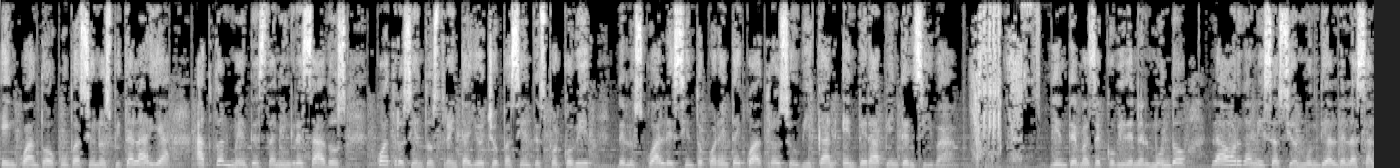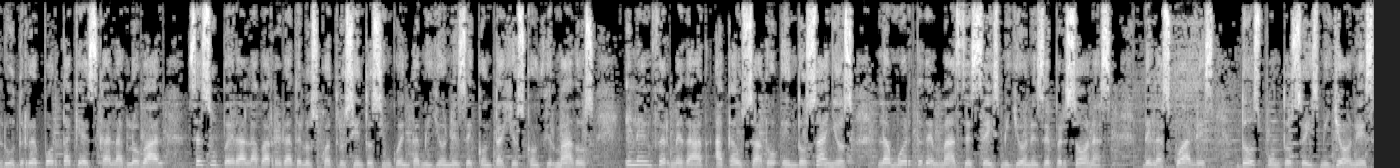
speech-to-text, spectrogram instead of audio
En cuanto a ocupación hospitalaria, actualmente están ingresados 438 pacientes por COVID, de los cuales 144 se ubican en terapia intensiva. Y en temas de COVID en el mundo, la Organización Mundial de la Salud reporta que a escala global se supera la barrera de los 450 millones de contagios confirmados y la enfermedad ha causado en dos años la muerte de más de 6 millones de personas, de las cuales 2.6 millones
